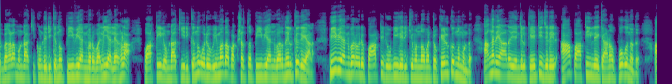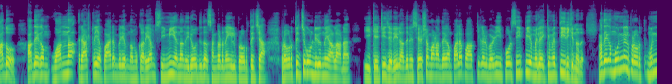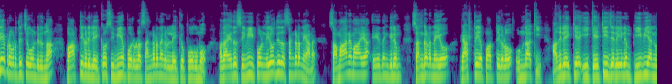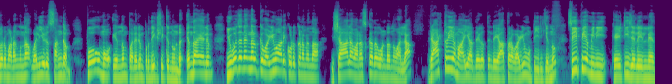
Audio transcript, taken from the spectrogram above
ബഹളമുണ്ടാക്കിക്കൊണ്ടിരിക്കുന്നു. പി വി അൻവർ വലിയ ലഹള പാർട്ടിയിൽ ഉണ്ടാക്കിയിരിക്കുന്നു. ഒരു വിമത പക്ഷത്ത് പി വി അൻവർ നിൽക്കുകയാണ്. പി വി അൻവർ ഒരു പാർട്ടി രൂപീകരിക്കുമെന്നോ മറ്റോ കേൾക്കുന്നുമുണ്ട്. അങ്ങനെയാണ് എങ്കിൽ കെ ടി ജലീൽ ആ പാർട്ടിയിലേക്കാണോ പോകുന്നത്? അതോ അദ്ദേഹം വന്ന രാഷ്ട്രീയ പാരമ്പര്യം നമുക്കറിയാം. സിമി എന്ന നിരോധിത സംഘടനയിൽ പ്രവർത്തിച്ച പ്രവർത്തിച്ചുകൊണ്ടിരുന്നയാളാണ് ഈ കെ ടി ജലീൽ. അതിനുശേഷമാണ് അദ്ദേഹം പല പാർട്ടികൾ വഴി ഇപ്പോൾ സി പി എമ്മിലേക്കും എത്തിയിരിക്കുന്നത്. അദ്ദേഹം മുന്നിൽ പ്രവർത്തി മുന്നേ പ്രവർത്തിച്ചുകൊണ്ടിരുന്ന പാർട്ടികളിലേക്കോ സിമിയെ പോലുള്ള സംഘടനകളിലേക്കോ പോകുമോ? അതായത് സിമി ഇപ്പോൾ നിരോധിത സംഘടനയാണ്. സമാനമായ ഏതെങ്കിലും സംഘടനയോ രാഷ്ട്രീയ പാർട്ടികളോ ഉണ്ടാക്കി അതിലേക്ക് ഈ കെ ടി ജലീലും പി വി അൻവറും അടങ്ങുന്ന വലിയൊരു സംഘം പോകുമോ എന്നും പലരും പ്രതീക്ഷിക്കുന്നുണ്ട്. എന്തായാലും യുവജനങ്ങൾക്ക് വഴിമാറി കൊടുക്കണമെന്ന വിശാല മനസ്കത കൊണ്ടൊന്നുമല്ല രാഷ്ട്രീയമായി അദ്ദേഹത്തിന്റെ യാത്ര വഴിമുട്ടിയിരിക്കുന്നു. സി പി എം ഇനി കെ ടി ജലീലിനെ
